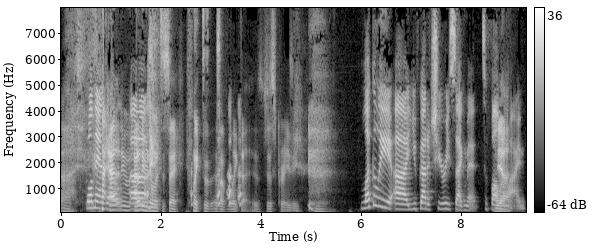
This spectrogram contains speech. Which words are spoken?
uh, Well, Nando, I, don't even, I don't even uh, know what to say like to something like that. It's just crazy. Luckily, uh, you've got a cheery segment to follow Yeah. mine.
